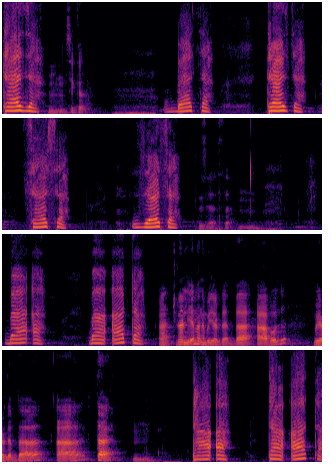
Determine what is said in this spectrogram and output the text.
Taza sekin basa taza za sa Hmm. ba'a ba'ata ha tushunarli mana bu yerda ba a bo'ldi bu yerda ba a ta ta'a. Ta'ata.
